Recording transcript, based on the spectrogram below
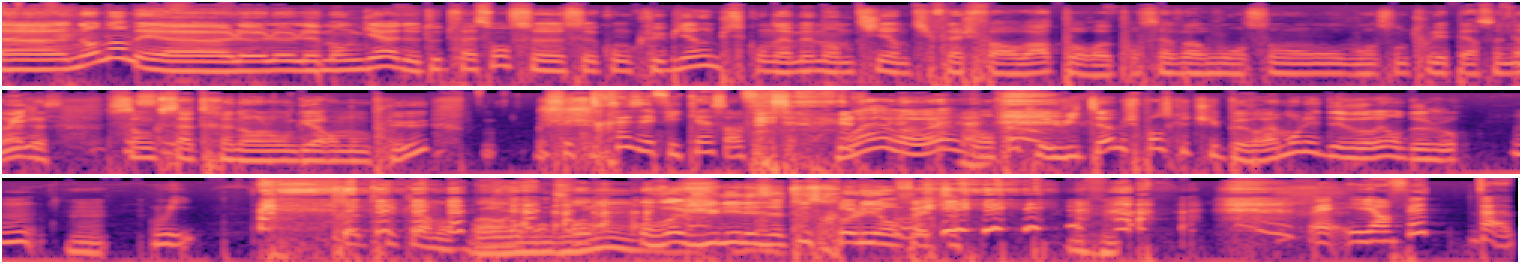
Euh, non, non, mais euh, le, le- le manga de toute façon se, se conclut bien puisqu'on a même un petit, un petit flash forward pour, pour savoir où en sont, où en sont tous les personnages Oui, sans que ça traîne en longueur non plus. C'est très efficace en fait. Ouais, ouais, ouais. En fait, les 8 tomes, je pense que tu peux vraiment les dévorer en deux jours. Mm. Mm. Oui. Très, très clairement. Bah, on, journée. on voit que Julie les a tous relus en fait. Ouais, et en fait, bah,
